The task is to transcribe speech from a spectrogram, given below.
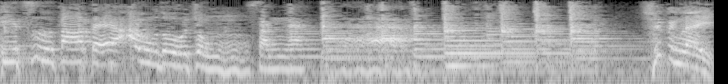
一次打得耳朵中伤啊！来，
